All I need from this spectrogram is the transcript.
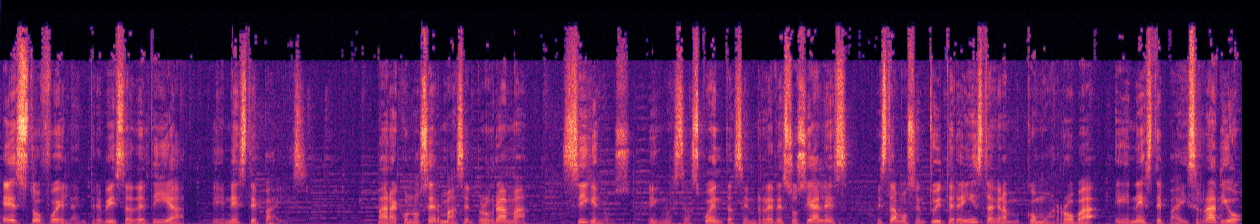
Esto fue la entrevista del día en este país. Para conocer más el programa, síguenos en nuestras cuentas en redes sociales. Estamos en Twitter e Instagram como arroba en este país radio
